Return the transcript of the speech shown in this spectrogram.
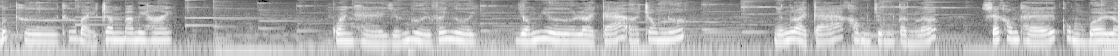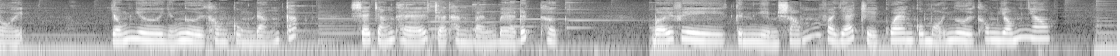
Bức thư thứ 732 Quan hệ giữa người với người giống như loài cá ở trong nước. Những loài cá không chung tầng lớp sẽ không thể cùng bơi lội. Giống như những người không cùng đẳng cấp sẽ chẳng thể trở thành bạn bè đích thực bởi vì kinh nghiệm sống và giá trị quan của mỗi người không giống nhau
